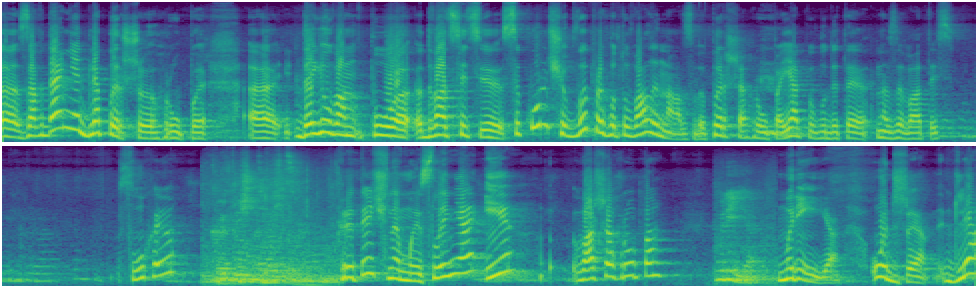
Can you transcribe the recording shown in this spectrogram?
е, завдання для першої групи. Е, Даю вам по 20 секунд, щоб ви приготували назви. Перша група. Як ви будете називатись? Слухаю. Критичне мислення. Критичне мислення і ваша група? Мрія. Мрія. Отже, для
